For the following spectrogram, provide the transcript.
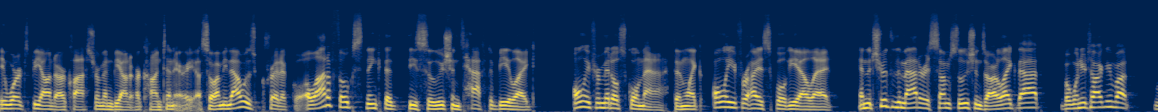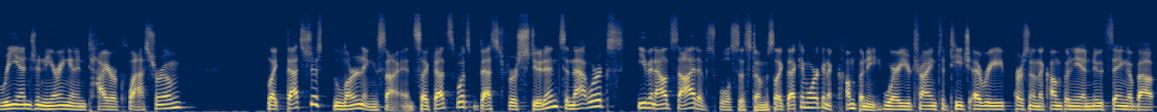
it works beyond our classroom and beyond our content area. So, I mean, that was critical. A lot of folks think that these solutions have to be like only for middle school math and like only for high school ELA. And the truth of the matter is, some solutions are like that. But when you're talking about re engineering an entire classroom, like that's just learning science. Like that's what's best for students. And that works even outside of school systems. Like that can work in a company where you're trying to teach every person in the company a new thing about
